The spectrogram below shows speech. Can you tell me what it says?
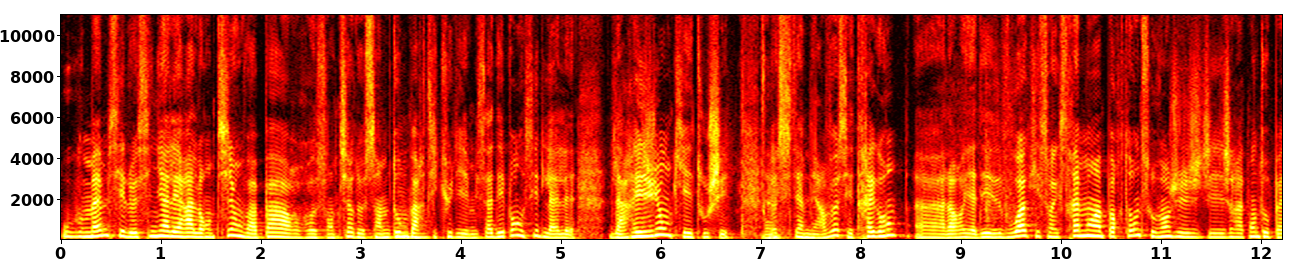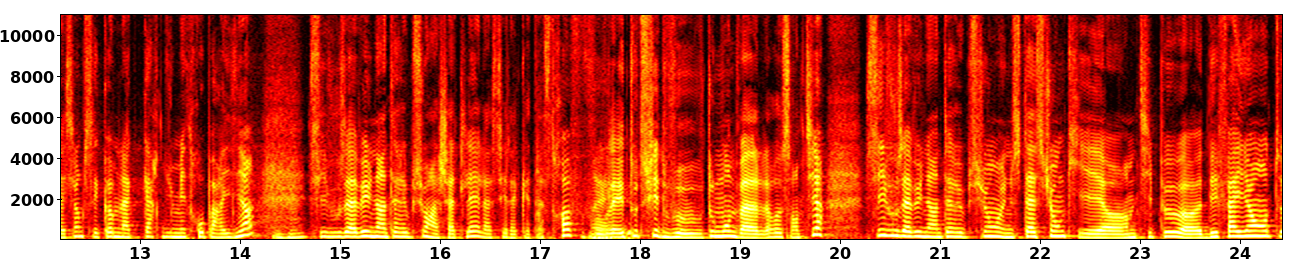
ou même si le signal est ralenti, on ne va pas ressentir de symptômes mhm. particuliers. Mais ça dépend aussi de la, de la région qui est touchée. Le système nerveux, c'est très grand euh, alors, il y a des voies qui sont extrêmement importantes. Souvent, je, raconte aux patients que c'est comme la carte du métro parisien. Mhm. Si vous avez une interruption à Châtelet, là, c'est la catastrophe. Vous tout de suite, tout le monde va le ressentir. Si vous avez une interruption, une station qui est euh, un petit peu euh, défaillante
